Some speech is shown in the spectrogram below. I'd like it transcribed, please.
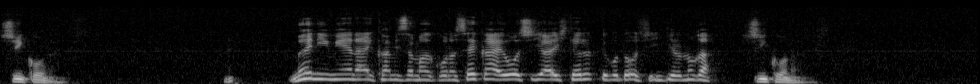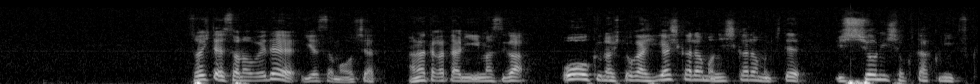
信仰なんです。ね、目に見えない神様がこの世界を支配してるってことを信じるのが信仰なんです。そしてその上でイエス様はおっしゃった。あなた方に言いますが、多くの人が東からも西からも来て、一緒に食卓に着く。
